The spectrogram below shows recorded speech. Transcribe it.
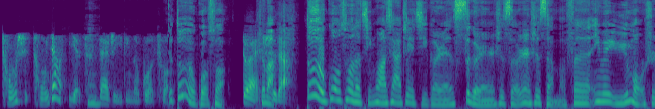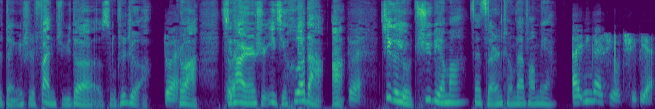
同时同样也存在着一定的过错。这都有过错，对，是吧？是的，都有过错的情况下，这几个人四个人是责任是怎么分？因为于某是等于是饭局的组织者，对，是吧？其他人是一起喝的啊，对，这个有区别吗？在责任承担方面？哎，应该是有区别。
